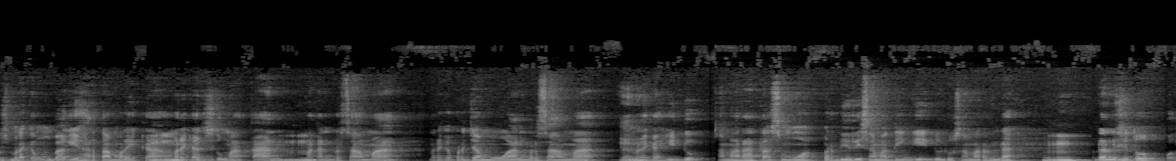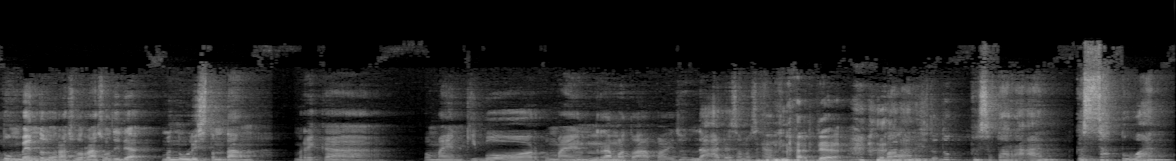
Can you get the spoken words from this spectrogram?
terus mereka membagi harta mereka, mereka di situ makan, makan bersama, mereka perjamuan bersama, dan mereka hidup sama rata semua, berdiri sama tinggi, duduk sama rendah. Mm-mm. Dan di situ kok tumben tuh loh rasul-rasul tidak menulis tentang mereka pemain keyboard, pemain drum atau apa itu enggak ada sama sekali. Nggak ada. Malahan di situ tuh kesetaraan, kesatuan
